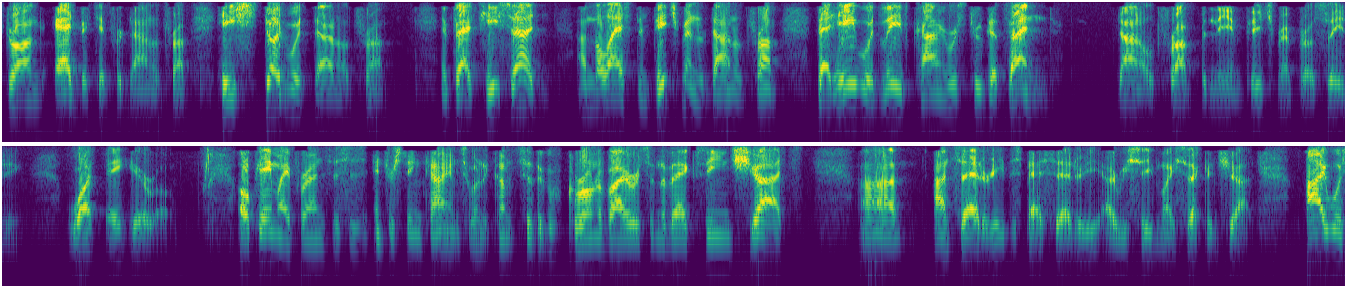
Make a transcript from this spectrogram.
strong advocate for Donald Trump. He stood with Donald Trump. In fact, he said on the last impeachment of Donald Trump that he would leave Congress to defend Donald Trump in the impeachment proceeding. What a hero. Okay, my friends, this is interesting times when it comes to the coronavirus and the vaccine shots. Uh, on Saturday, this past Saturday, I received my second shot. I was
